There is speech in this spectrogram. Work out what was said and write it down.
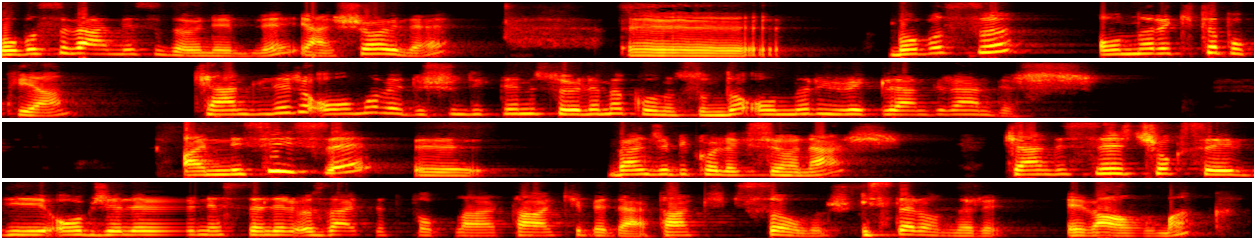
babası ve annesi de önemli. Yani şöyle, e, babası onlara kitap okuyan, kendileri olma ve düşündüklerini söyleme konusunda onları yüreklendirendir. Annesi ise e, bence bir koleksiyoner. Kendisi çok sevdiği objeleri, nesneleri özellikle toplar, takip eder, takipçisi olur. İster onları eve almak.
